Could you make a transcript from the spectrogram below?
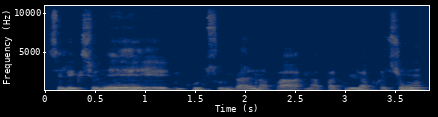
sélectionné et du coup, le Sundal n'a pas n'a pas tenu la pression.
